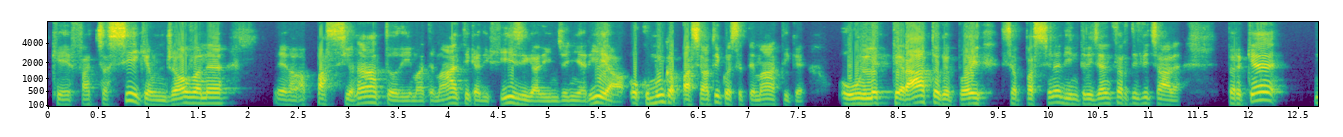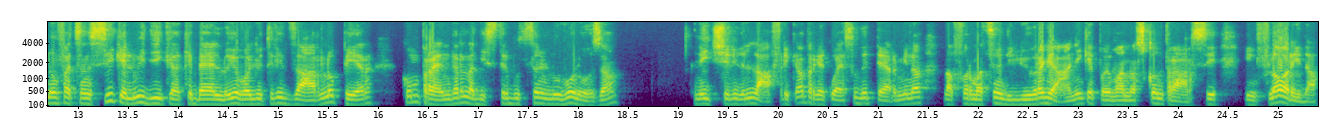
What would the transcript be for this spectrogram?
che faccia sì che un giovane appassionato di matematica, di fisica, di ingegneria o comunque appassionato di queste tematiche o un letterato che poi si appassiona di intelligenza artificiale, perché non facciano sì che lui dica che bello, io voglio utilizzarlo per comprendere la distribuzione nuvolosa nei cieli dell'Africa, perché questo determina la formazione degli uragani che poi vanno a scontrarsi in Florida.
